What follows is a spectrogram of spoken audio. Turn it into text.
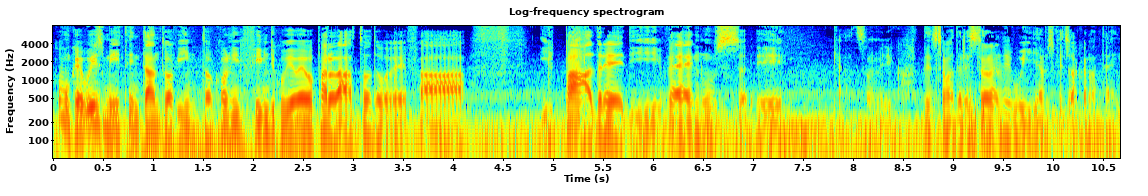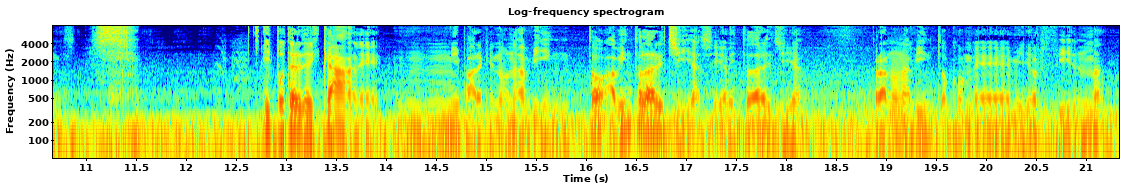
Comunque Will Smith intanto ha vinto con il film di cui avevo parlato dove fa il padre di Venus e cazzo non mi ricordo, insomma delle sorelle Williams che giocano a tennis. Il potere del cane mi pare che non ha vinto, ha vinto la regia, sì, ha vinto la regia, però non ha vinto come miglior film.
